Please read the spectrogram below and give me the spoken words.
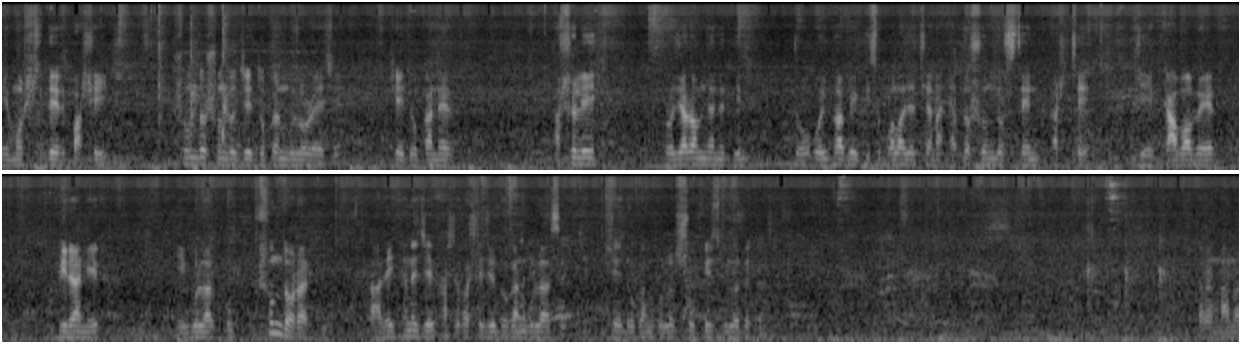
এই মসজিদের পাশেই সুন্দর সুন্দর যে দোকানগুলো রয়েছে, সেই দোকানের আসলে রোজা রমজানের দিন। তো ওইভাবে কিছু বলা যাচ্ছে না। এত সুন্দর সেন্ট আসছে যে কাবাবের, বিরিয়ানির এগুলা খুব সুন্দর আর কি। আর এখানে যে আশেপাশে যে দোকানগুলো আছে, সেই দোকানগুলোর শোপিসগুলো দেখুন। তারা নানা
